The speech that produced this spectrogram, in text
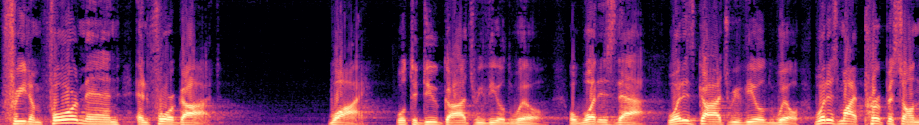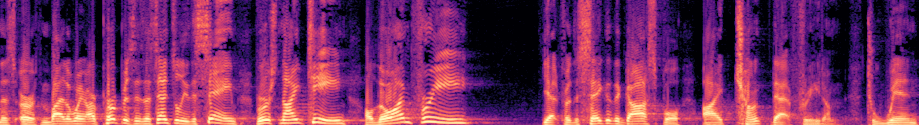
freedom for men and for God. Why? Well, to do God's revealed will. What is that? What is God's revealed will? What is my purpose on this earth? And by the way, our purpose is essentially the same. Verse 19, although I'm free, Yet, for the sake of the gospel, I chunk that freedom to win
